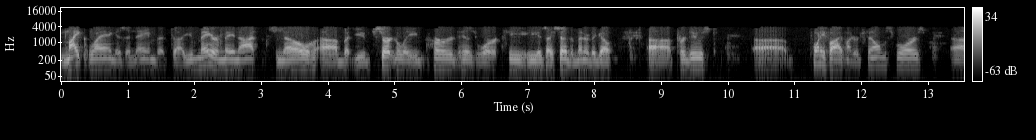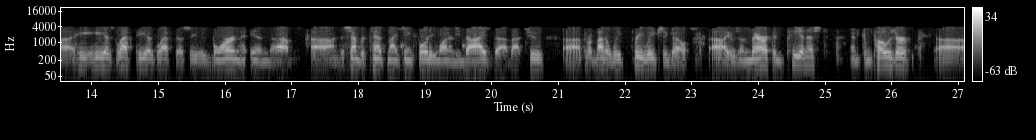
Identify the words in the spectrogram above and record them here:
Mike Lang is a name that uh, you may or may not know, uh, but you've certainly heard his work. He, he as I said a minute ago, uh, produced uh, 2,500 film scores. Uh, he, he has left. He has left us. He was born in uh, on December 10th, 1941, and he died about two uh, about a week, three weeks ago. Uh, he was an American pianist and composer. Uh,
